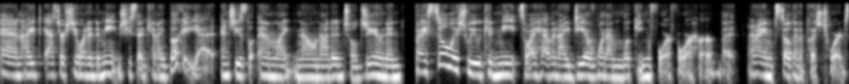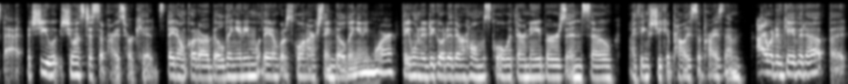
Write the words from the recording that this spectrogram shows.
And I asked her if she wanted to meet and she said, Can I book it yet? And she's and I'm like, No, not until June. And but I still wish we could meet so I have an idea of what I'm looking for for her. But and I'm still going to push towards that. But she she wants to surprise her kids. They don't go to our building anymore. They don't go to school in our same building anymore. They wanted to go to their home school with their neighbors. And so I think she could probably surprise them. I would have gave it up, but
